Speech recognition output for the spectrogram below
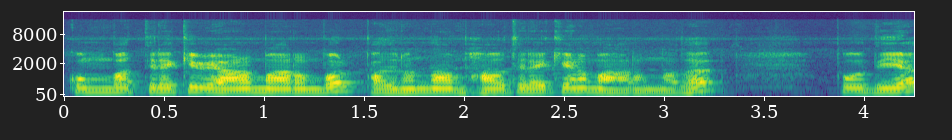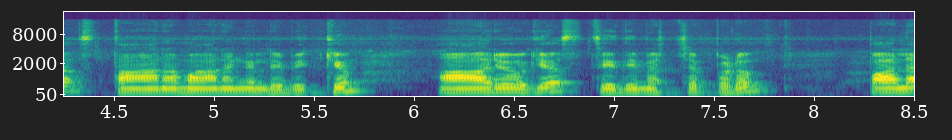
കുംഭത്തിലേക്ക് വ്യാഴം മാറുമ്പോൾ പതിനൊന്നാം ഭാവത്തിലേക്കാണ് മാറുന്നത്. പുതിയ സ്ഥാനമാനങ്ങൾ ലഭിക്കും ആരോഗ്യ സ്ഥിതി മെച്ചപ്പെടും പല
